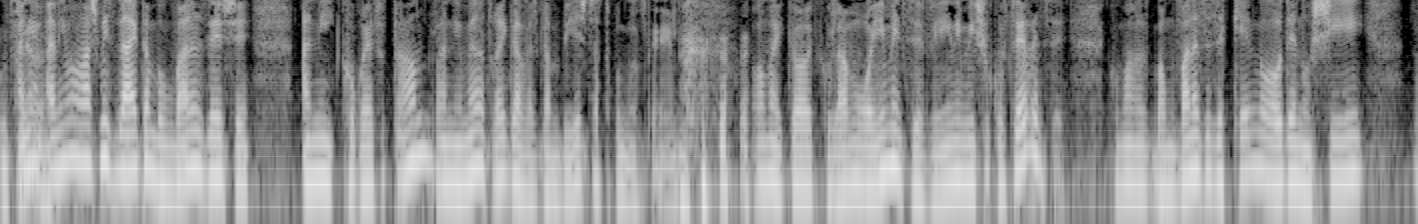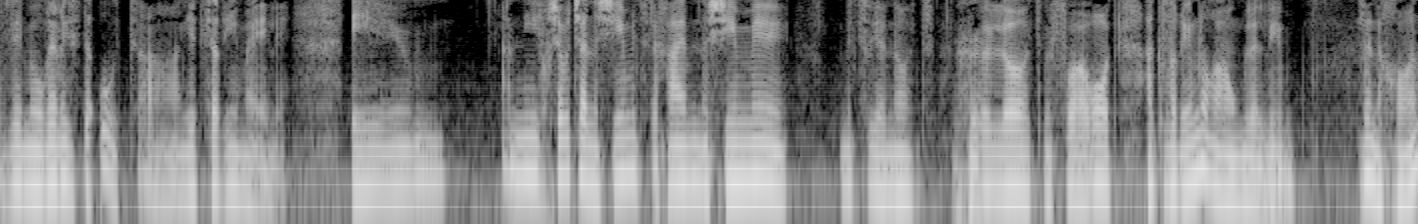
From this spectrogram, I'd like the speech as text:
מצוין. אני, אני ממש מזדהה איתם במובן הזה שאני קוראת אותם, ואני אומרת, רגע, אבל גם בי יש את התכונות האלה. אומייגוד, oh כולם רואים את זה, והנה מישהו כותב את זה. כלומר, במובן הזה זה כן מאוד אנושי ומעורר הזדהות, היצרים האלה. אמ, אני חושבת שהנשים אצלך הן נשים אה, מצוינות, גדולות, מפוארות. הגברים נורא אומללים. זה נכון?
